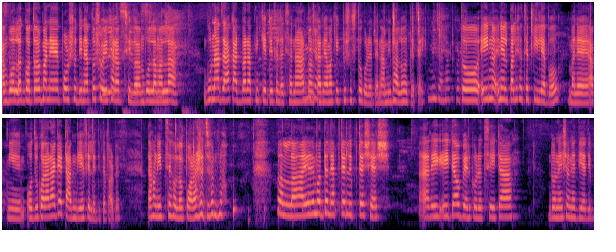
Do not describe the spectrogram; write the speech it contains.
আমি বললাম গত মানে পরশু দিন এত শরীর খারাপ ছিল। আমি বললাম আল্লাহ গুনা যা কাটবার আপনি কেটে ফেলেছেন আর দরকার নেই আমাকে একটু সুস্থ করে দেন আমি ভালো হতে চাই। তো এই নেল পালিশ হচ্ছে পিলেবল মানে আপনি অজু করার আগে টান দিয়ে ফেলে দিতে পারবেন। এখন ইচ্ছে হলো পড়ার জন্য। আল্লাহ এর মধ্যে লেপটে লিপটে শেষ। আর এই এইটাও বের করেছে এইটা ডোনেশনে দিয়ে দিব।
